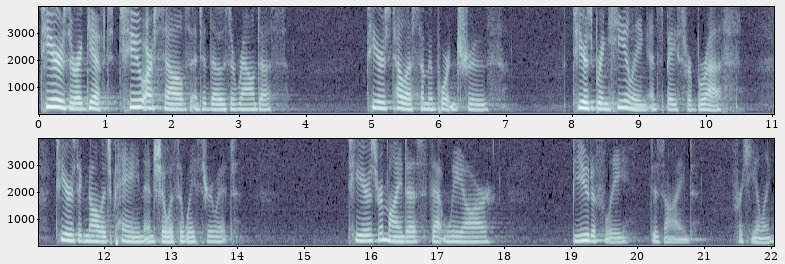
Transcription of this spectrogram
Tears are a gift to ourselves and to those around us. Tears tell us some important truths. Tears bring healing and space for breath. Tears acknowledge pain and show us a way through it. Tears remind us that we are beautifully designed for healing.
